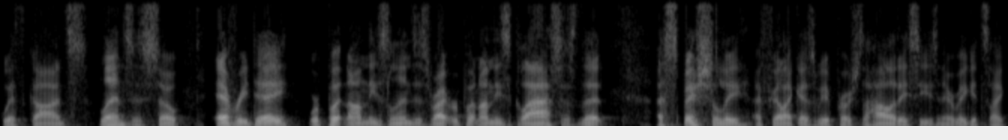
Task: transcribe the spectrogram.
with God's lenses. So every day we're putting on these lenses, right? We're putting on these glasses that especially I feel like as we approach the holiday season, everybody gets like,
